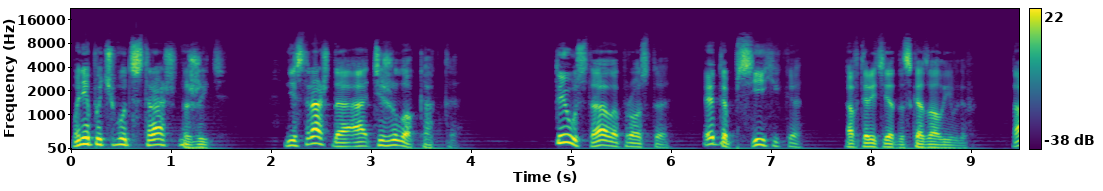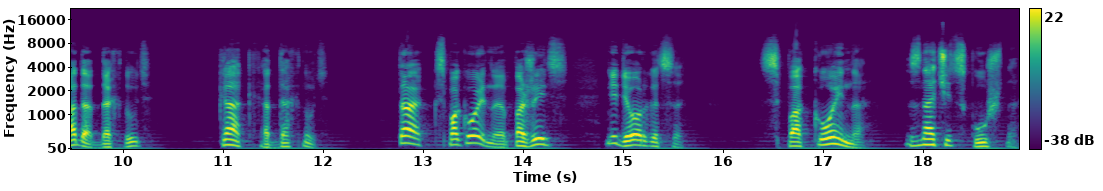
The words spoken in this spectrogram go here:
Мне почему-то страшно жить. Не страшно, а тяжело как-то». «Ты устала просто. Это психика», — авторитетно сказал Ивлев. «Надо отдохнуть». «Как отдохнуть?» «Так, спокойно, пожить, не дергаться». «Спокойно, значит скучно».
